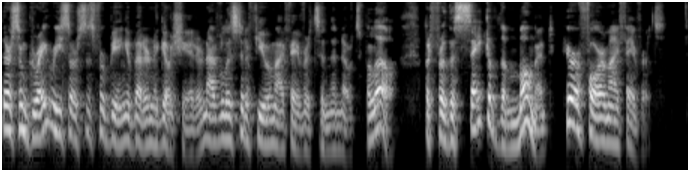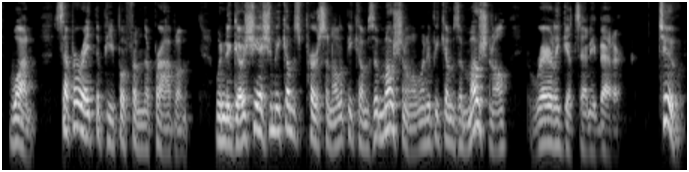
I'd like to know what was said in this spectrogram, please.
There are some great resources for being a better negotiator, and I've listed a few of my favorites in the notes below. But for the sake of the moment, here are four of my favorites. One, separate the people from the problem. When negotiation becomes personal, it becomes emotional. When it becomes emotional, it rarely gets any better. Two,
